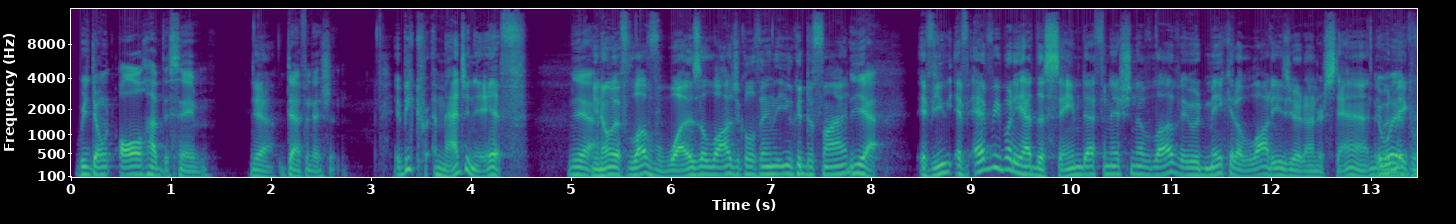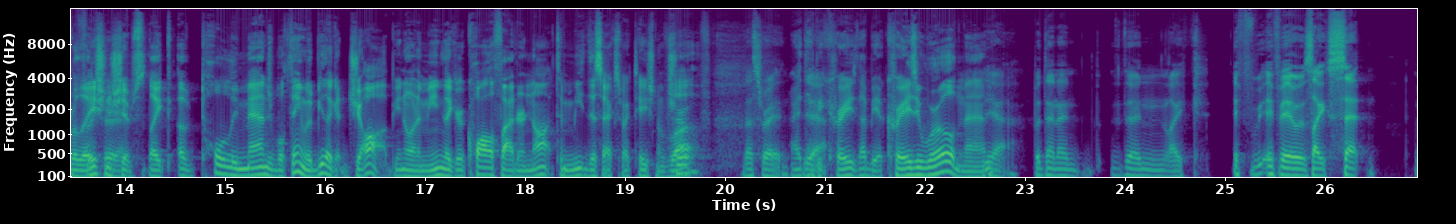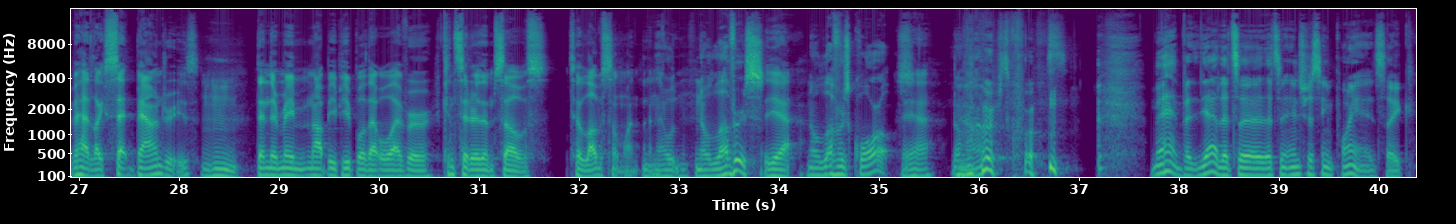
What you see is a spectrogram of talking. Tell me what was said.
we don't all have the same Yeah, definition. it'd be imagine if Yeah. you know if love was a logical thing that you could define. Yeah. If you if everybody had the same definition of love, it would make it a lot easier to understand. It, would, would, make for sure. relationships like a totally manageable thing. It would be like a job. You know what I mean? Like you're qualified or not to meet this expectation of love. That's right. Right? That'd yeah. be crazy. That'd be a crazy world, man. Yeah, but then I, then like if if it was like set if it had like set boundaries, Mm-hmm. then there may not be people that will ever consider themselves to love someone. No, no lovers. Yeah, No lovers quarrels. yeah, no more squirrels. man but yeah that's a that's an interesting point it's like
